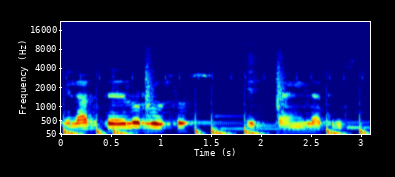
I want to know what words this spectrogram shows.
El arte de los rusos está en la tristeza.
